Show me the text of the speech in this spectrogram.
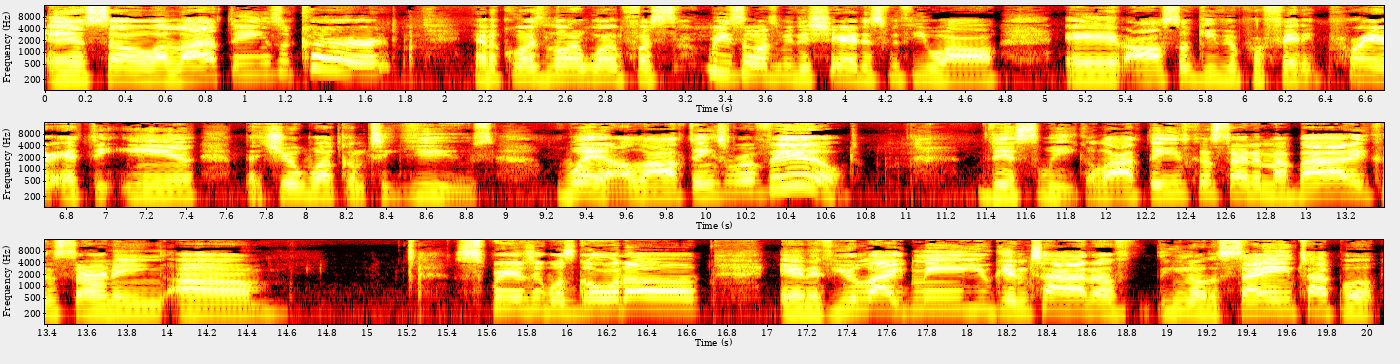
And so a lot of things occurred. And of course, Lord, for some reason, wants me to share this with you all and also give you a prophetic prayer at the end that you're welcome to use. Well, a lot of things revealed this week. A lot of things concerning my body, concerning, um, spiritually what's going on. And if you're like me, you getting tired of, you know, the same type of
